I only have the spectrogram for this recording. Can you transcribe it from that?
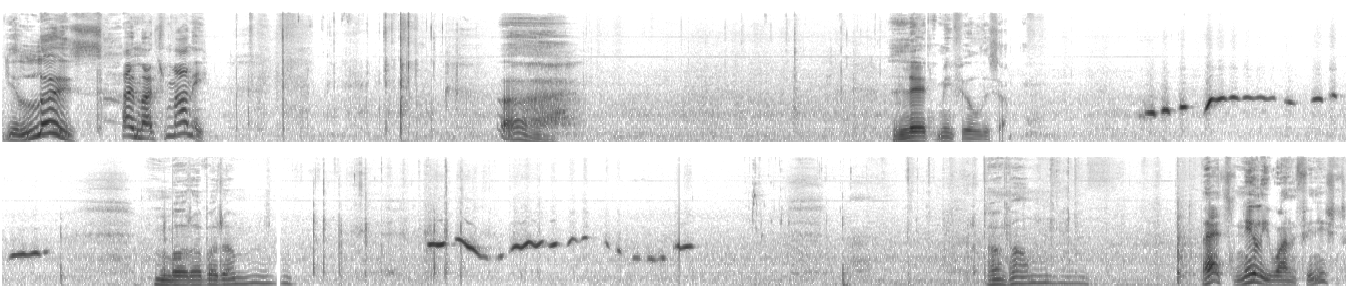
You lose so much money. Ah. Let me fill this up. Ba-da-ba-dum. That's nearly one finished.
